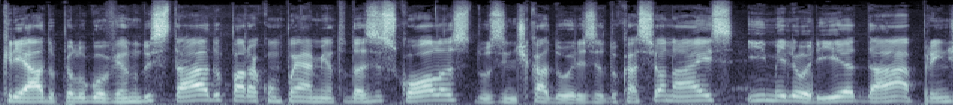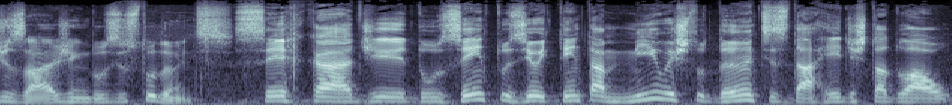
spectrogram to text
criado pelo governo do estado para acompanhamento das escolas, dos indicadores educacionais e melhoria da aprendizagem dos estudantes. Cerca de 280 mil estudantes da rede estadual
